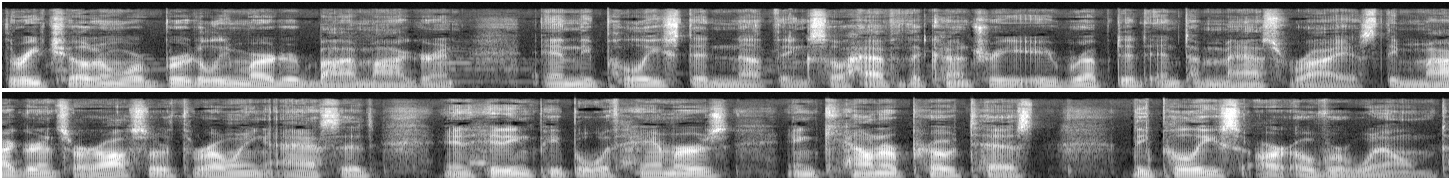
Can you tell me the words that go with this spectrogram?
Three children were brutally murdered by a migrant and the police did nothing. So half of the country erupted into mass riots. The migrants are also throwing acid and hitting people with hammers in counter protest. The police are overwhelmed.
